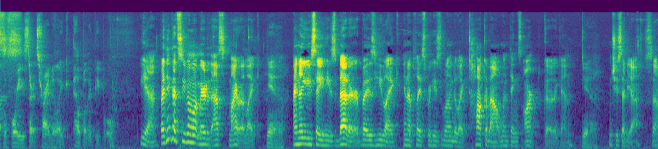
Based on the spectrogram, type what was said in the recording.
asks. before he starts trying to like help other people. Yeah, but I think that's even what Meredith asks Myra. Like, Yeah. I know you say he's better, but is he like in a place where he's willing to like talk about when things aren't good again? Yeah. And she said, yeah. So,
